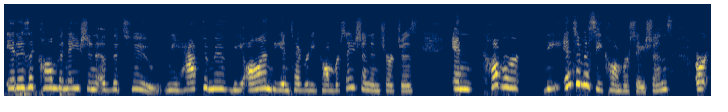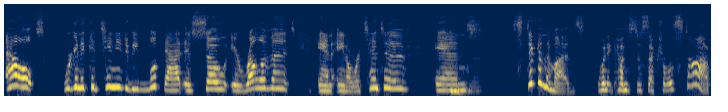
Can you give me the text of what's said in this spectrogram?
It is a combination of the two. We have to move beyond the integrity conversation in churches and cover the intimacy conversations, or else we're going to continue to be looked at as so irrelevant and anal retentive and Mhm. stick in the muds when it comes to sexual stuff.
